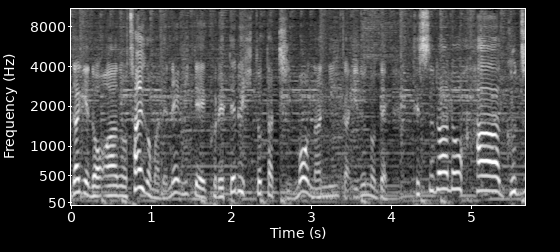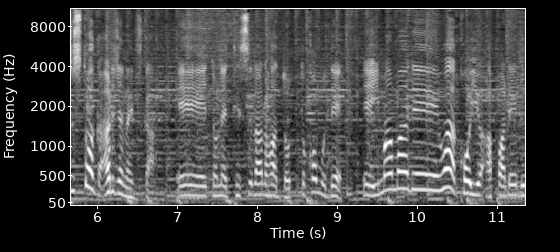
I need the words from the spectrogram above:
だけどあの最後までね見てくれてる人たちも何人かいるのでテスラロハグッズストアがあるじゃないですか。えっ、ー、とねテスラロハ .com で、えー、今まではこういうアパレル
